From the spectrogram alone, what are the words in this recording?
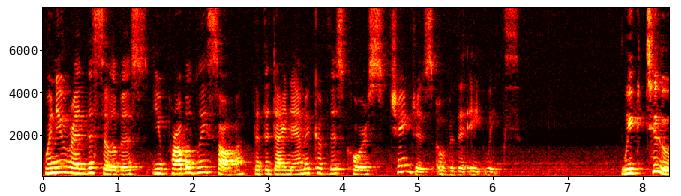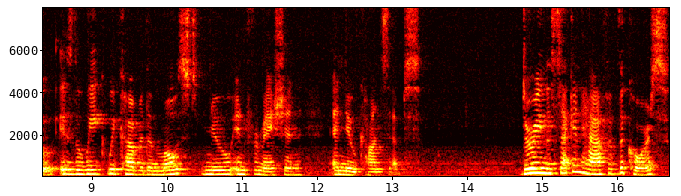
When you read the syllabus, you probably saw that the dynamic of this course changes over the eight weeks. Week two is the week we cover the most new information and new concepts. During the second half of the course,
